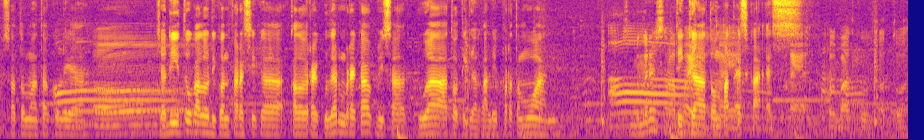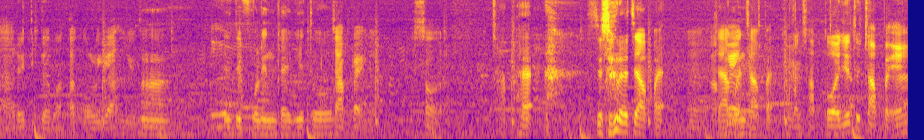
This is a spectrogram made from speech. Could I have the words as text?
satu mata kuliah. Oh. jadi itu kalau dikonversi ke kalau reguler mereka bisa dua atau tiga kali pertemuan. Oh, sebenarnya sama Tiga ya, atau empat kayak- SKS. kayak tempatku satu hari tiga mata kuliah gitu. Nah, Iya. jadi di fullin kayak gitu. Capek nggak? kesel capek. Jujur aja capek Ya, Capek, capek. cuman Sabtu aja tuh capek ya.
